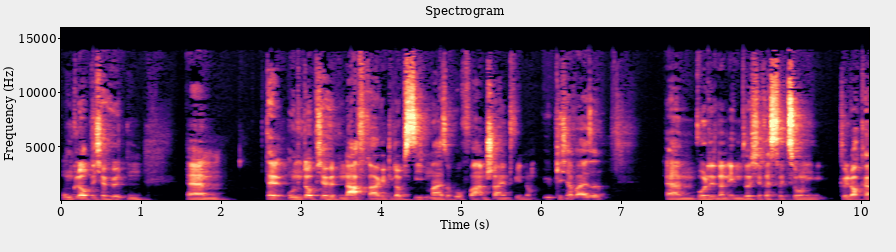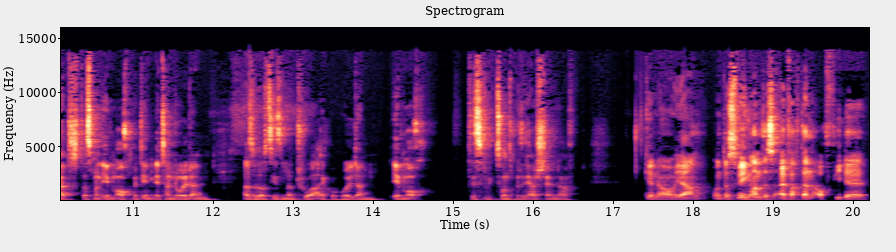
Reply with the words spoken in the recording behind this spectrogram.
unglaublich erhöhten, ähm, der unglaublich erhöhten Nachfrage, die glaube ich siebenmal so hoch war anscheinend wie üblicherweise, ähm, wurde dann eben solche Restriktionen gelockert, dass man eben auch mit dem Ethanol dann, also aus diesem Naturalkohol dann eben auch Desinfektionsmittel herstellen darf. Genau, ja. Und deswegen haben das einfach dann auch viele,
